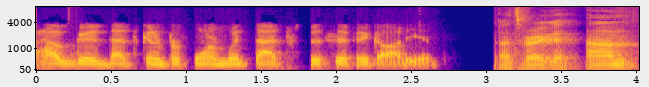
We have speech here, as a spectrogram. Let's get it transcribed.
how good that's going to perform with that specific audience. That's very good. Um,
